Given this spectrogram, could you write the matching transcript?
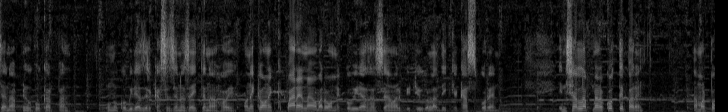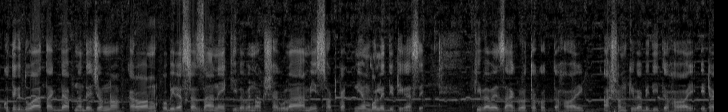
যেন আপনি উপকার পান। কোনো কবিরাজের কাছে যেন যাইতে না হয়। অনেকে অনেক পারে না, আবার অনেক কবিরাজ আছে আমার ভিডিওগুলো দেখে কাজ করেন। ইনশাল্লাহ আপনারা করতে পারেন। আমার পক্ষ থেকে দোয়া থাকবে আপনাদের জন্য, কারণ কবিরাজরা জানে কীভাবে নকশাগুলা আমি শর্টকাট নিয়ম বলে দিই, ঠিক আছে? কীভাবে জাগ্রত করতে হয়, আসন কীভাবে দিতে হয়, এটা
